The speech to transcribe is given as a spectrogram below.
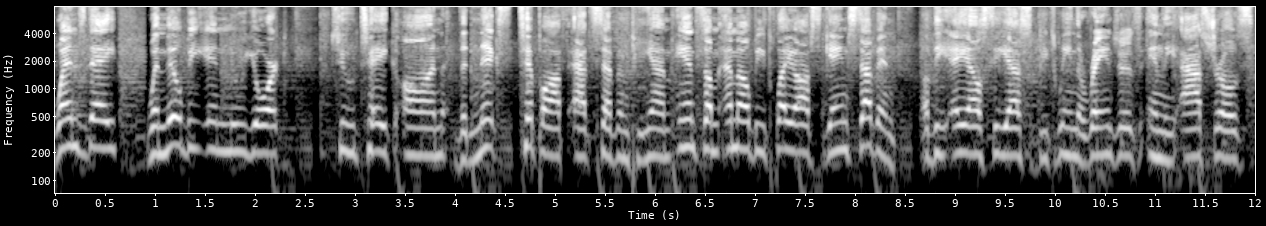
Wednesday when they'll be in New York to take on the Knicks. Tip off at 7 p.m. and some MLB playoffs. Game seven of the ALCS between the Rangers and the Astros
